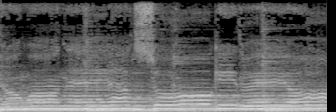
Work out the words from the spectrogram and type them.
영원의 약속이 되어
